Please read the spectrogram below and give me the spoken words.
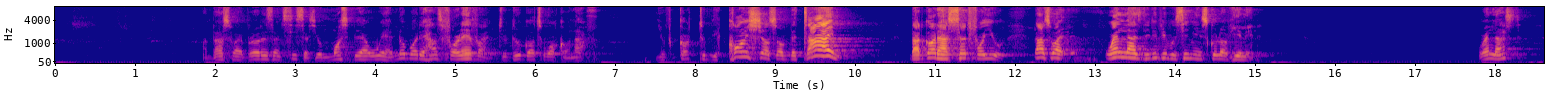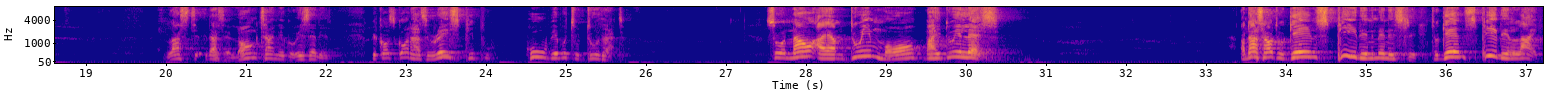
And that's why, brothers and sisters, you must be aware nobody has forever to do God's work on earth. You've got to be conscious of the time that God has set for you. That's why, when last did you people see me in School of Healing? When last? Last, that's a long time ago, isn't it? Because God has raised people who will be able to do that. So now I am doing more by doing less. And that's how to gain speed in ministry, to gain speed in life.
